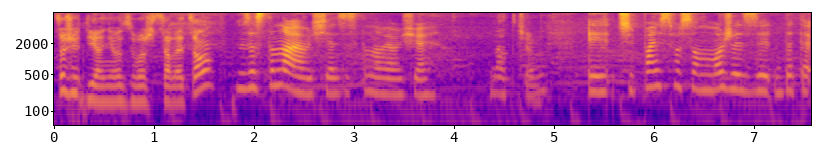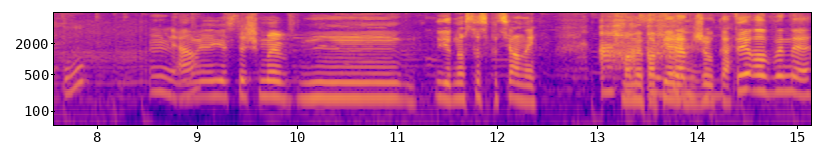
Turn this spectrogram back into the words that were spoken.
Co się Dia nie odzywasz wcale, co? Zastanawiam się, zastanawiam się. Nad czym? Y, czy państwo są może z DTU? Nie. My jesteśmy w mm, jednostce specjalnej. Aha, Mamy papiery Zgadnij. żółte. Ty obyny.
